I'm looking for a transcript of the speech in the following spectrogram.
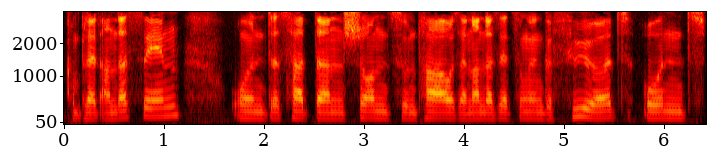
komplett anders sehen. Und das hat dann schon zu ein paar Auseinandersetzungen geführt. Und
